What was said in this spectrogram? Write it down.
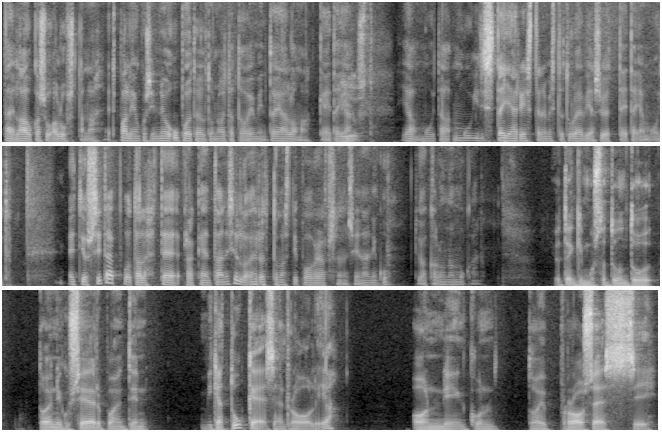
tai laukaisualustana, että paljonko sinne on upoteltu noita toimintoja ja lomakkeita ja, Just. ja muita, muista järjestelmistä tulevia syötteitä ja muita. Et jos sitä puolta lähtee rakentamaan, niin silloin ehdottomasti Power Apps on siinä niin kuin työkaluna mukana. Jotenkin musta tuntuu toi niin kuin SharePointin, mikä tukee sen roolia, on niin kuin toi prosessi,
